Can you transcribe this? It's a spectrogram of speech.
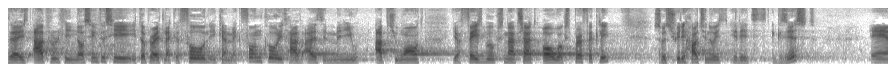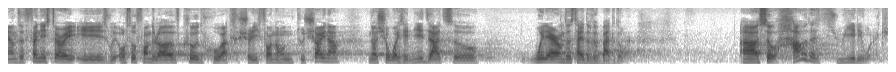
there is absolutely nothing to see. It operates like a phone. It can make phone calls. It has as many apps you want. Your Facebook, Snapchat, all works perfectly. So it's really hard to know it, it, it exists. And the funny story is we also found a lot of code who actually found on to China. Not sure why they need that, so we are on the side of a backdoor. Uh, so how does it really work?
